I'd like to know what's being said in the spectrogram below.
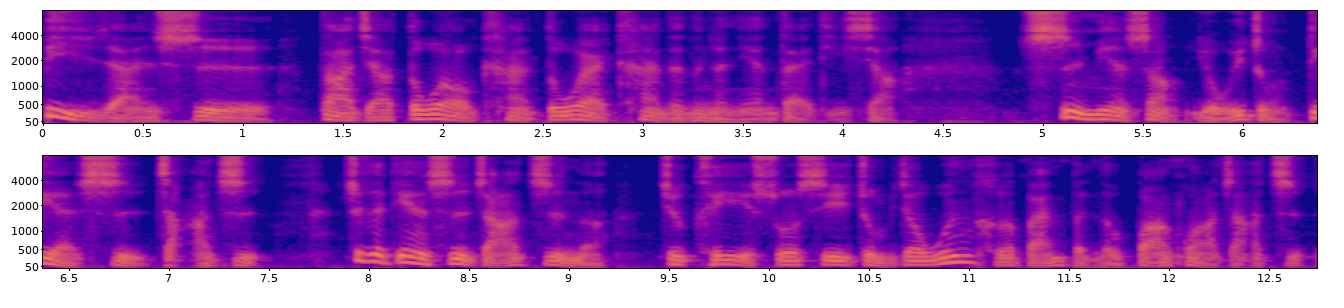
必然是大家都要看、都爱看的那个年代底下。市面上有一种电视杂志，这个电视杂志呢，就可以说是一种比较温和版本的八卦杂志，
